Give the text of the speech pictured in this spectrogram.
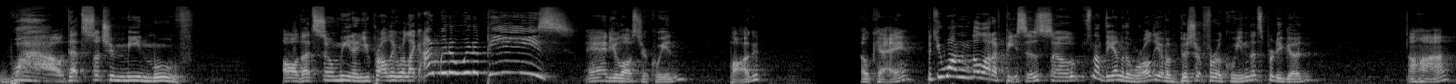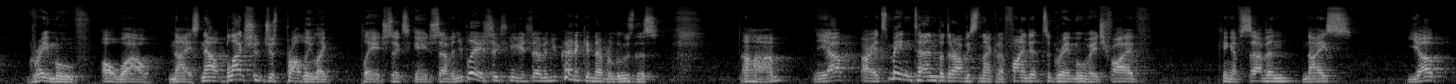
Wow, that's such a mean move. Oh, that's so mean. And you probably were like, I'm going to win a piece. And you lost your queen. Pog. Okay. But you won a lot of pieces, so it's not the end of the world. You have a bishop for a queen. That's pretty good. Uh-huh. Great move. Oh, wow. Nice. Now, black should just probably, like, play h6, king h7. You play h6, king h7. You kind of can never lose this. Uh-huh. Yep. All right, it's mate in 10, but they're obviously not going to find it. It's a great move, h5. King f7. Nice. Yup.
